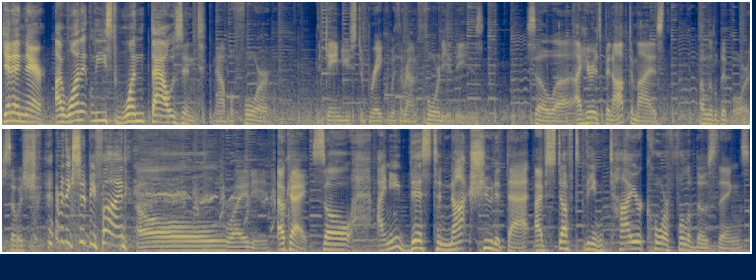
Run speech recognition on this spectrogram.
Get in there. I want at least 1,000. Now before, the game used to break with around 40 of these. So uh, I hear it's been optimized a little bit more, so it sh everything should be fine. Alrighty. Okay, so I need this to not shoot at that. I've stuffed the entire core full of those things.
